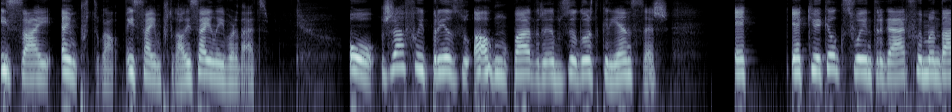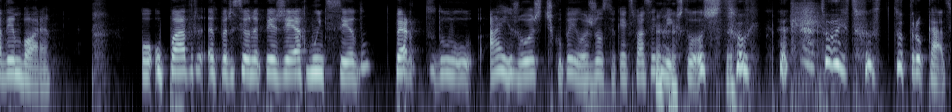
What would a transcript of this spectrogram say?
e sai em Portugal. E sai em Portugal, e sai em liberdade. Ou já foi preso algum padre abusador de crianças? É, é que aquele que se foi entregar foi mandado embora. Ou o padre apareceu na PGR muito cedo, perto do. Ai, hoje, desculpem, hoje não sei o que é que se passa comigo, estou, estou, estou, estou, estou trocado.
